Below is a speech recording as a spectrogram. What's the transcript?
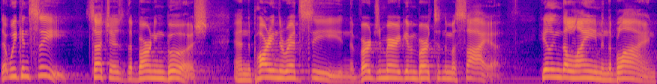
that we can see, such as the burning bush and the parting the Red Sea and the Virgin Mary giving birth to the Messiah, healing the lame and the blind,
